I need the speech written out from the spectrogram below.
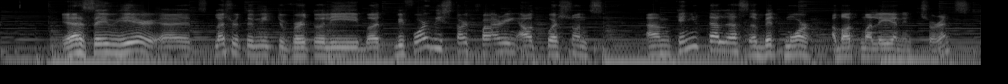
Yeah, same here. Uh, it's a pleasure to meet you virtually. But before we start firing out questions, um, can you tell us a bit more about Malayan Insurance?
